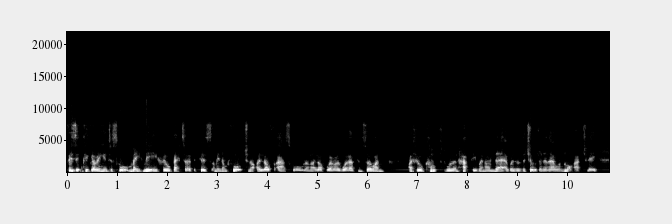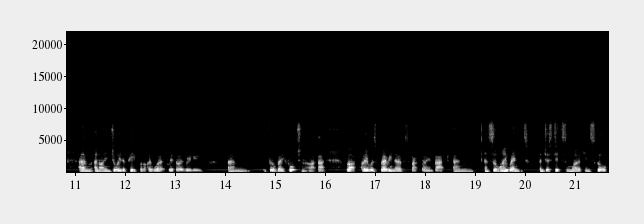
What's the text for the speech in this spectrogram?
physically going into school, made me feel better because I mean I'm fortunate. I love our school and I love where I work, and so I'm I feel comfortable and happy when I'm there, whether the children are there or not actually. Um, and I enjoy the people that I work with. I really um, feel very fortunate like that. But I was very nervous about going back, and and so I went and just did some work in school.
